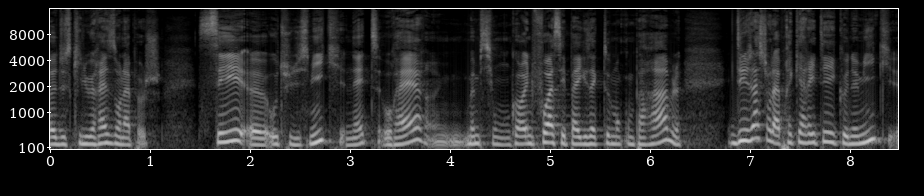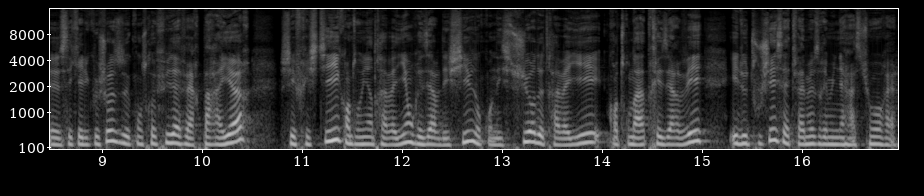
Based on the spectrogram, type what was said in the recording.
euh, de ce qui lui reste dans la poche. C'est euh, au-dessus du SMIC, net, horaire, même si encore une fois, c'est pas exactement comparable. Déjà sur la précarité économique, euh, c'est quelque chose qu'on se refuse à faire. Par ailleurs, chez Frischti, quand on vient travailler, on réserve des chiffres, donc on est sûr de travailler quand on a réservé et de toucher cette fameuse rémunération horaire.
